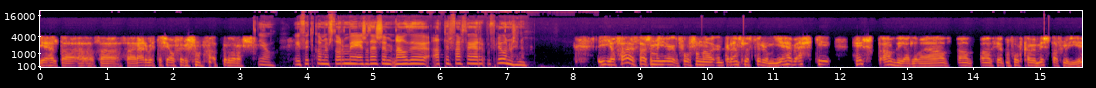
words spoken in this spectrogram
ég held að, að það, það er erfitt að sjá fyrir svona atbyrður ás. Já. Og í fullkomnum stormi eins og þessum náðu allir farþegar flugunum sínum? Já, það er það sem ég fór svona grenslast fyrir um. Ég hef ekki heyrt af því allavega að, að, að hérna, fólk hafi mistað flugi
